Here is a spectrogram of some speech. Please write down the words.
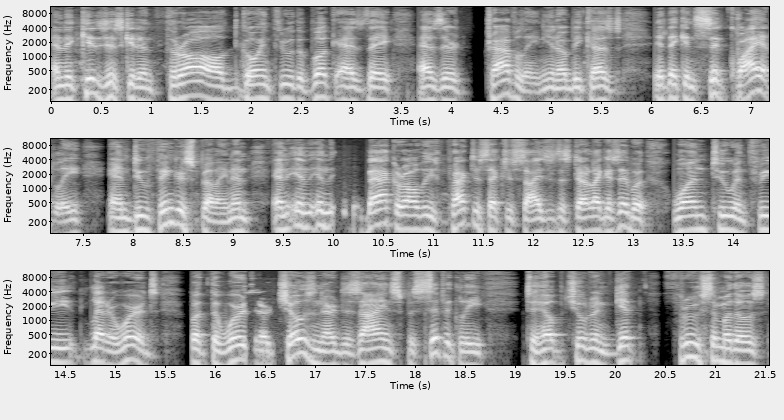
and the kids just get enthralled going through the book as they as they're traveling. You know, because it, they can sit quietly and do finger spelling, and and in in the back are all these practice exercises that start, like I said, with one, two, and three letter words but the words that are chosen are designed specifically to help children get through some of those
